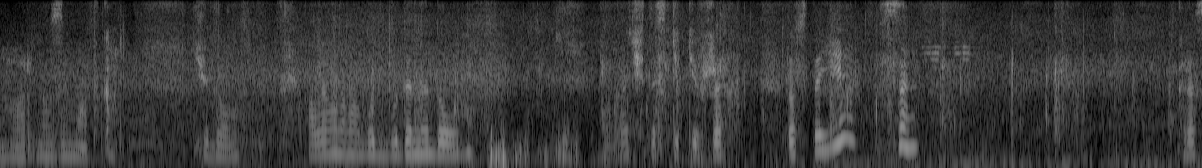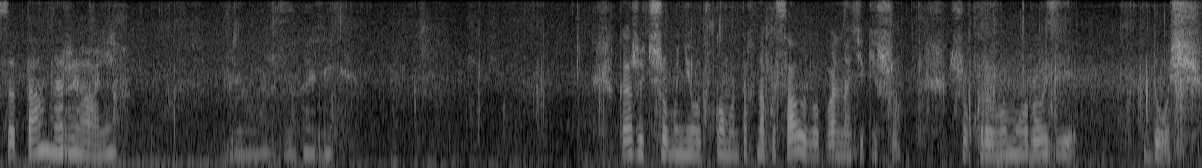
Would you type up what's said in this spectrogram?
Гарна зима така. Чудово. Але вона, мабуть, буде недовго. Бачите, скільки вже розтає все. Красота нереальна. Прямо взагалі. Кажуть, що мені от в коментах написали буквально тільки що, що в Кривому Розі дощ.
